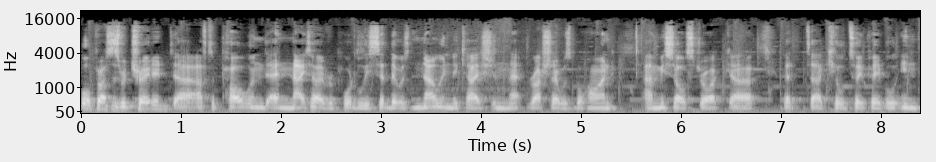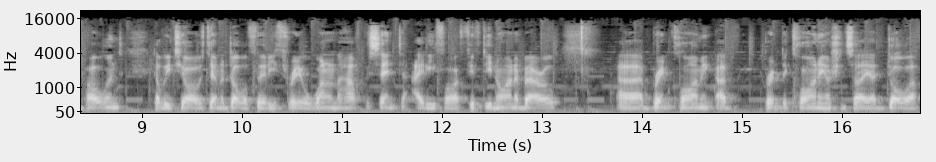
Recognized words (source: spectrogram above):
Oil prices retreated uh, after Poland and NATO reportedly said there was no indication that Russia was behind a missile strike uh, that uh, killed two people in Poland. WTI was down $1.33 or 1.5% to 85.59 a barrel. Uh, Brent climbing, uh, Brent declining, I should say, a dollar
